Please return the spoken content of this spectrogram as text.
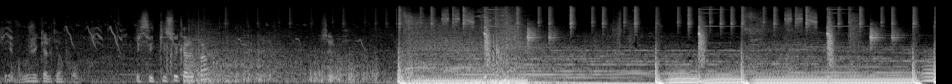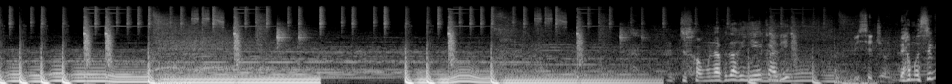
Asseyez-vous, j'ai quelqu'un pour vous. Et c'est qui ce calepin? C'est lui. Tu sens mon appel d'araignée, Kali Lui, c'est John. Mais moi, c'est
